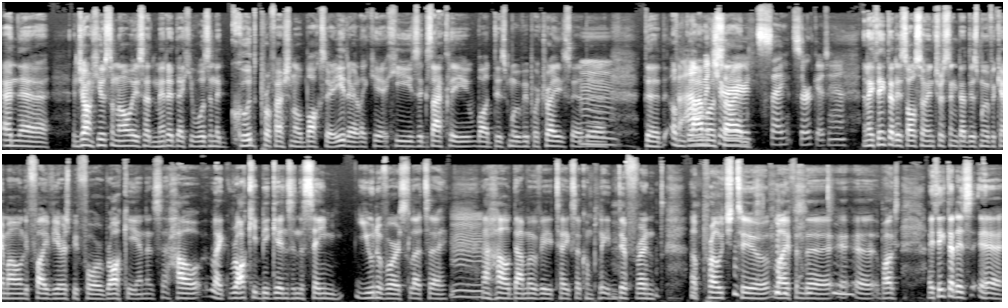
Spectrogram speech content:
and uh, and John Huston always admitted that he wasn't a good professional boxer either. Like he, he's exactly what this movie portrays uh, the the, the. The amateur side. circuit, yeah. And I think that it's also interesting that this movie came out only five years before Rocky, and it's how like Rocky begins in the same universe, let's say, Mm. and how that movie takes a complete different approach to life in the uh, uh, box. I think that is uh,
